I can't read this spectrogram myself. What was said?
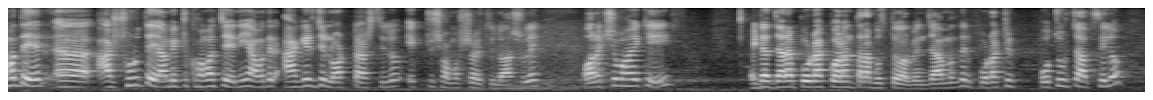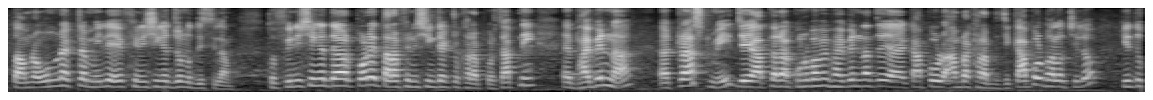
আমাদের আর শুরুতে আমি একটু ক্ষমা চেয়ে নিই, আমাদের আগের যে লটটা আসছিল, একটু সমস্যা হয়েছিল। আসলে অনেক সময় হয় কি এটা যারা প্রোডাক্ট করান, তারা বুঝতে পারবেন যে আমাদের প্রোডাক্টের প্রচুর চাপ ছিল, তো আমরা অন্য একটা মিলে ফিনিশিংয়ের জন্য দিছিলাম। তো ফিনিশিংয়ে দেওয়ার পরে তারা ফিনিশিংটা একটু খারাপ করছে। আপনি ভাইবেন না ট্রাস্ট মি যে আপনারা কোনোভাবে ভাইবেন না যে কাপড় আমরা খারাপ দিচ্ছি। কাপড় ভালো ছিল, কিন্তু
